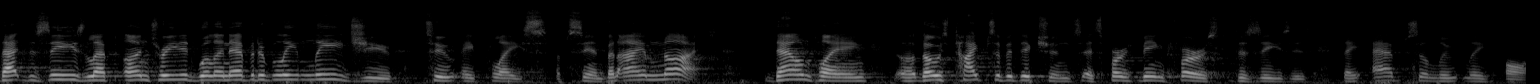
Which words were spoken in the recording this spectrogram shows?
that disease left untreated will inevitably lead you to a place of sin. But I am not downplaying uh, those types of addictions as first, being first diseases. They absolutely are.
